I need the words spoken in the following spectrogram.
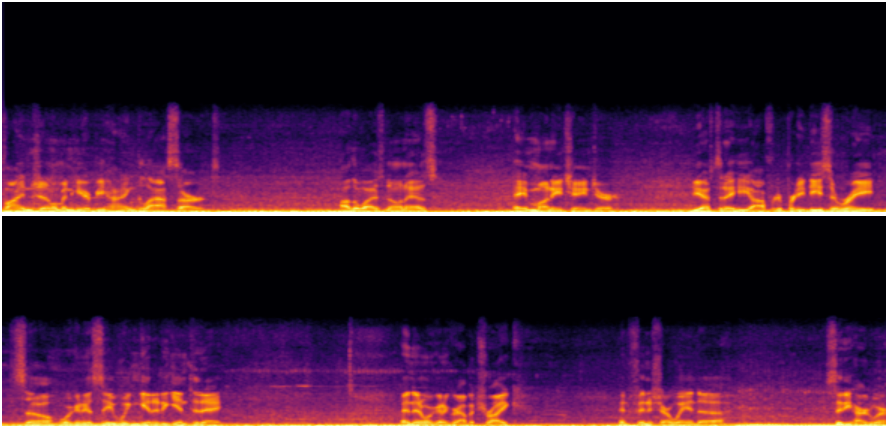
fine gentleman here behind glass art, otherwise known as a money changer. Yesterday he offered a pretty decent rate, so we're gonna see if we can get it again today. And then we're gonna grab a trike and finish our way into City Hardware.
